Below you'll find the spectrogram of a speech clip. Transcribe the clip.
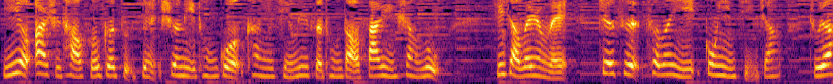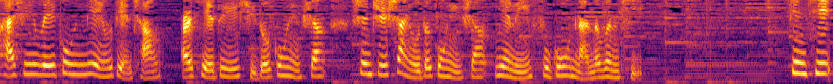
已有二十套合格组件顺利通过抗疫情绿色通道发运上路。纪晓薇认为。这次测温仪供应紧张，主要还是因为供应链有点长，而且对于许多供应商，甚至上游的供应商面临复工难的问题。近期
